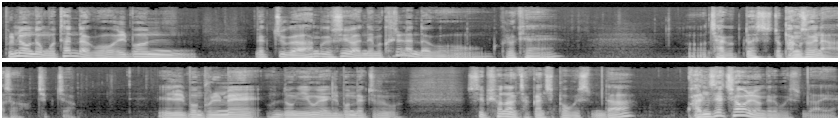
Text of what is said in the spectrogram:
불매운동 못한다고 일본 맥주가 한국에 수입 안 되면 큰일 난다고 그렇게 어, 자극도 했었죠. 방송에 나와서 직접. 일본 불매 운동 이후에 일본 맥주 수입 현황 잠깐 짚어보겠습니다. 관세청을 연결해 보겠습니다. 예.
